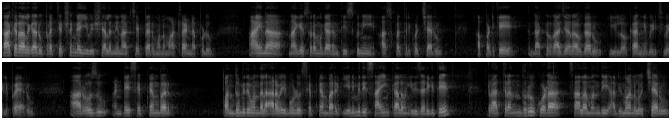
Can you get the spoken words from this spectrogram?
కాకరాల గారు ప్రత్యక్షంగా ఈ విషయాలన్నీ నాకు చెప్పారు మనం మాట్లాడినప్పుడు. ఆయన నాగేశ్వరమ్మ గారిని తీసుకుని ఆసుపత్రికి వచ్చారు. అప్పటికే డాక్టర్ రాజారావు గారు ఈ లోకాన్ని విడిచి వెళ్ళిపోయారు. ఆ రోజు అంటే సెప్టెంబర్ పంతొమ్మిది వందల అరవై మూడు సెప్టెంబర్ ఎనిమిది సాయంకాలం ఇది జరిగితే రాత్రి అందరూ కూడా చాలామంది అభిమానులు వచ్చారు.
